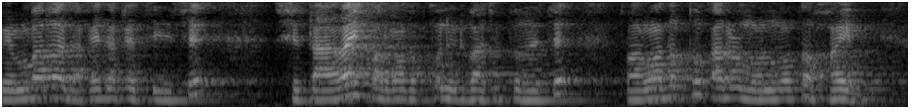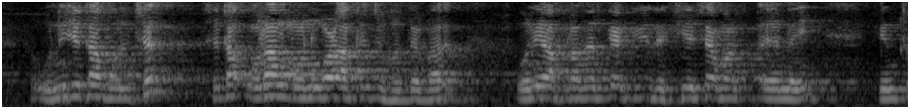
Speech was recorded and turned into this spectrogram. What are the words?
মেম্বাররা যাকে যাকে চেয়েছে, সে তারাই কর্মাধ্যক্ষ নির্বাচিত হয়েছে। কর্মাধ্যক্ষ কারোর মন মতো হয়নি। উনি যেটা বলছেন, সেটা ওনার মন গড়া কিছু হতে পারে। উনি আপনাদেরকে কি দেখিয়েছে আমার এ নেই। কিন্তু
